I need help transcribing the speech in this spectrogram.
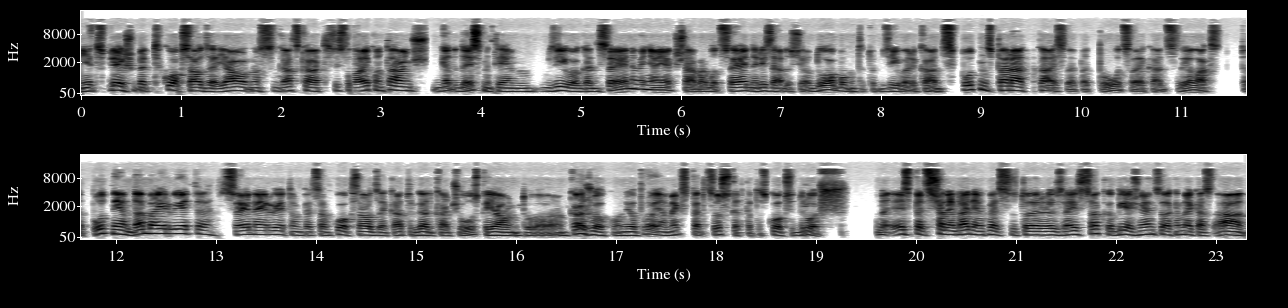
iet uz priekšu, bet koks audzē jaunus gadsimtus visu laiku, un tā viņš gadu desmitiem dzīvo gan sēne viņā iekšā, varbūt sēne ir izēdusi jau dobumu, tad tur dzīvo arī kāds putns parādtājs vai pat pūts vai kāds lielāks. Tad putniem dabai ir vieta, sēnē ir vieta, un pēc tam koks audzē katru gadu kā čūska jaunu to kažoku, un joprojām eksperts uzskata, ka tas koks ir drošs. Es pēc šādiem raidījumiem, kāpēc es to uzreiz saku, bieži vien cilvēkiem liekas, ah,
